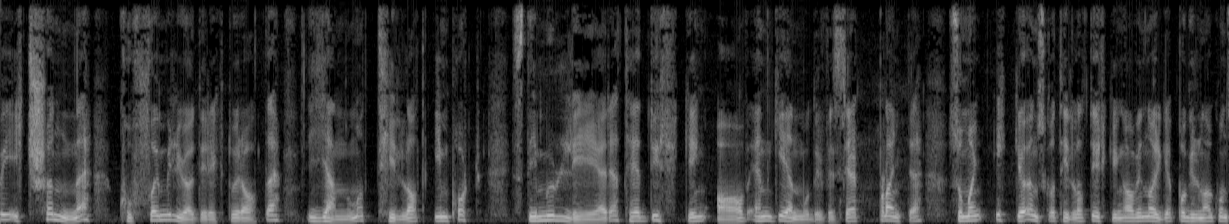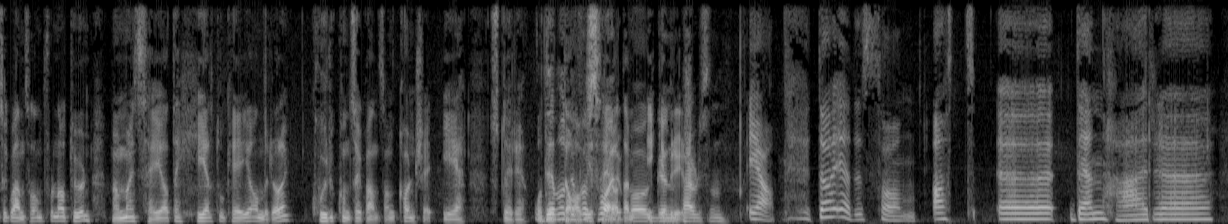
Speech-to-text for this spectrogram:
vi ikke skjønner hvorfor Miljødirektoratet gjennom å tillate import stimulerer til dyrking av en genmodifisert plante som man ikke ønsker å tillate dyrking av i Norge pga. konsekvensene for naturen, men man sier at det er helt OK i andre land hvor konsekvensene kanskje er større. Og det, det må er da du få svare på, Gunn. Paulsen. Ja, da er det sånn at uh, den her uh,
